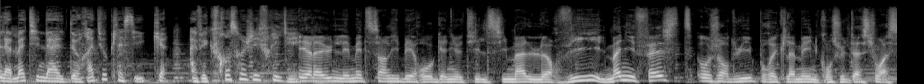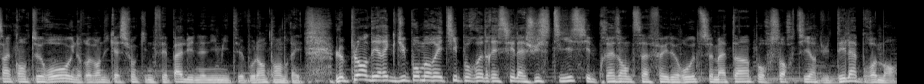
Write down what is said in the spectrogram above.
La matinale de Radio Classique avec François Geffrier. Et à la une, les médecins libéraux gagnent-ils si mal leur vie? Ils manifestent aujourd'hui pour réclamer une consultation à 50 euros, une revendication qui ne fait pas l'unanimité, vous l'entendrez. Le plan d'Éric Dupont-Moretti pour redresser la justice, il présente sa feuille de route ce matin pour sortir du délabrement.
